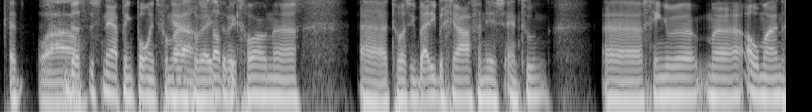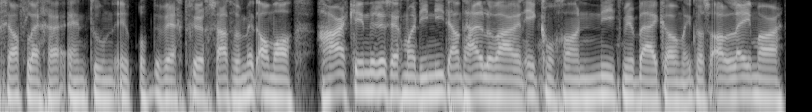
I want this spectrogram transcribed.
het, dat is de snapping point voor mij geweest. Dat ik, ik gewoon, toen was ik bij die begrafenis en toen gingen we mijn oma in de graf leggen. En toen op de weg terug zaten we met allemaal haar kinderen, zeg maar, die niet aan het huilen waren. En ik kon gewoon niet meer bijkomen. Ik was alleen maar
